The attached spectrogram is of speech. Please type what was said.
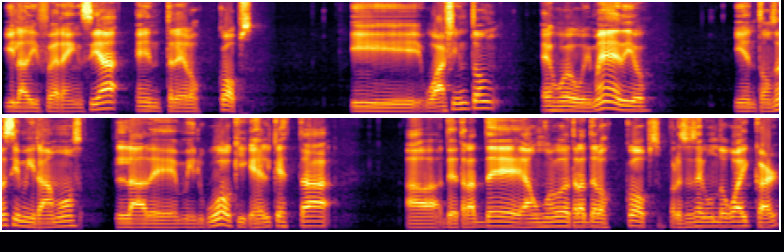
Y la diferencia entre los Cops Y Washington es juego y medio. Y entonces si miramos la de Milwaukee, que es el que está a, detrás de, a un juego detrás de los Cubs, por ese segundo wild card,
